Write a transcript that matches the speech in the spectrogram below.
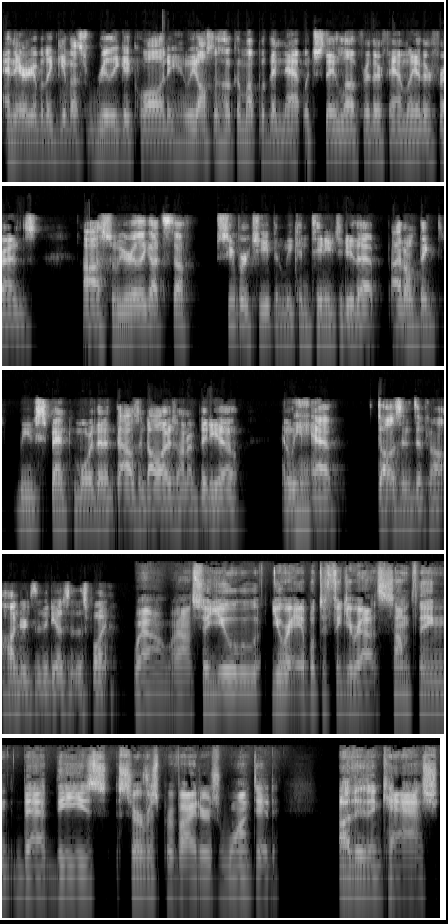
and they were able to give us really good quality. And we'd also hook them up with a net, which they love for their family or their friends. Uh, so we really got stuff super cheap, and we continue to do that. I don't think we've spent more than a thousand dollars on a video, and we have dozens, if not hundreds, of videos at this point. Wow, wow! So you you were able to figure out something that these service providers wanted, other than cash,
